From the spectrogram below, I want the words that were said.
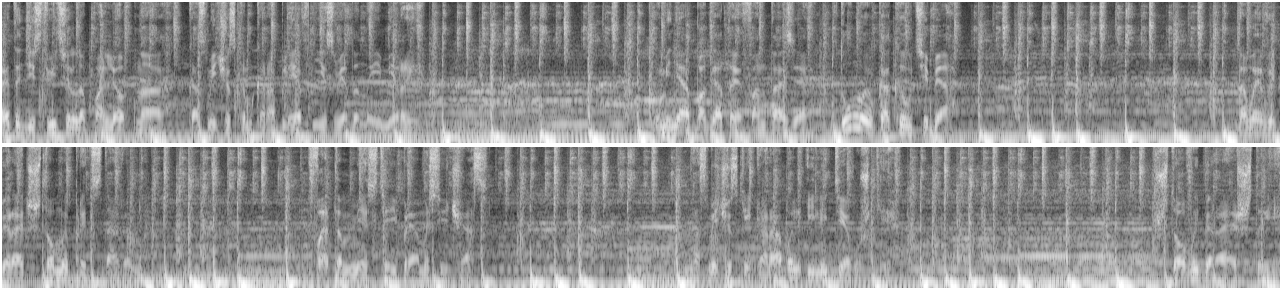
это действительно полет на космическом корабле в неизведанные миры. У меня богатая фантазия. Думаю, как и у тебя — Давай выбирать, что мы представим в этом месте и прямо сейчас. Космический корабль или девушки? Что выбираешь ты?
